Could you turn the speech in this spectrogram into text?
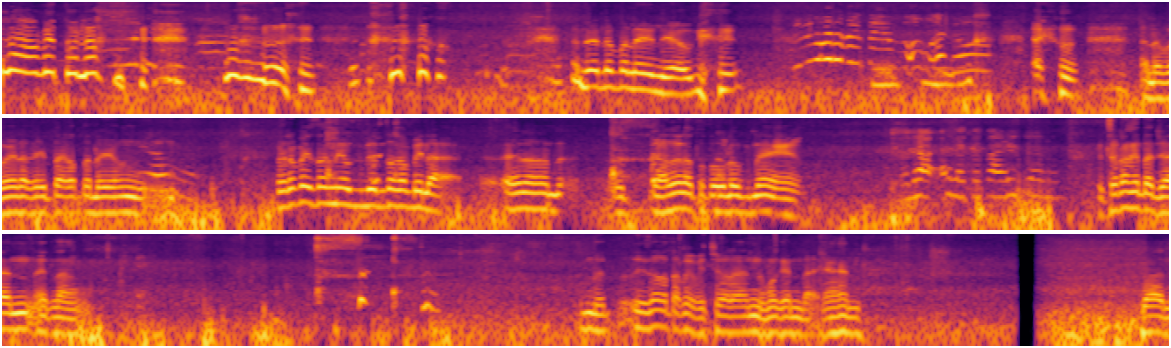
Lapit mo lang. Ano na pala yung niyog? Nakita yung buong ano. Ay, ano ba yung nakita ko tuloy yung... Meron pa isang niyog dun sa kabila. Ano, kaso natutulog na eh. Wala, alata tayo dyan. Picture lang kita dyan. Wait lang. Dito ka tayo picturean. Maganda yan. Ban.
